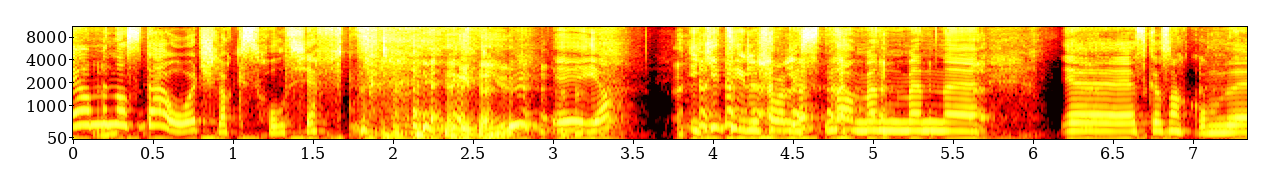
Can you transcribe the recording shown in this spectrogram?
ja, men altså, det er òg et slags hold kjeft. Intervju? Ja. Ikke til journalisten, da, men, men eh, jeg skal snakke om det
